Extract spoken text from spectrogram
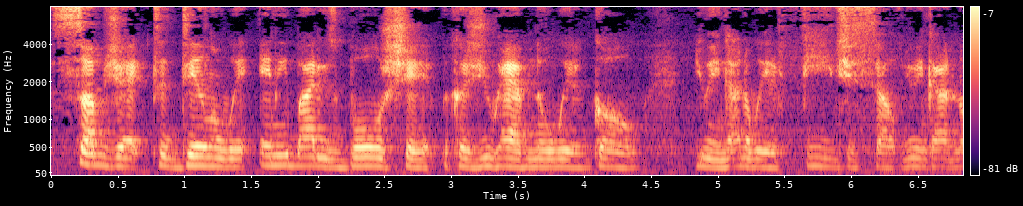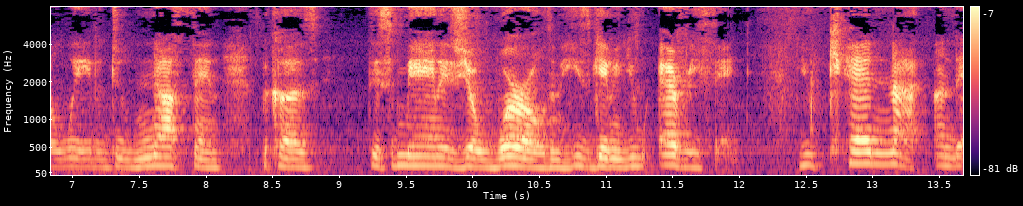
subject to dealing with anybody's bullshit because you have nowhere to go. You ain't got no way to feed yourself. You ain't got no way to do nothing because this man is your world and he's giving you everything. You cannot, under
